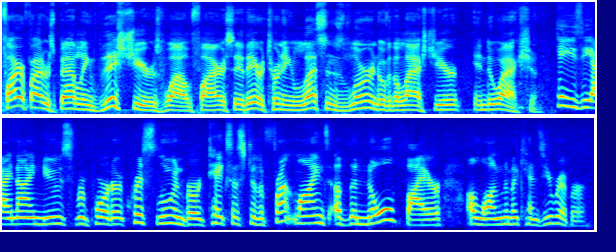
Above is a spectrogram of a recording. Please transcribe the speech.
Firefighters battling this year's wildfire say they are turning lessons learned over the last year into action. KEZI 9 News reporter Chris Leuenberg takes us to the front lines of the Knoll fire along the McKenzie River.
